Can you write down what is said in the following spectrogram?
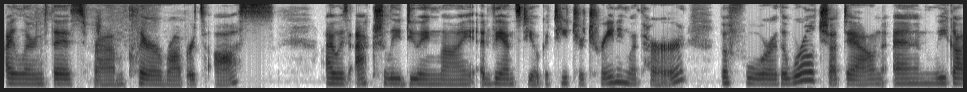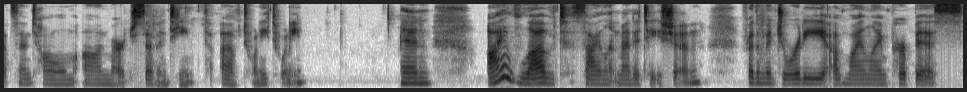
I learned this from Clara Roberts-Oss. I was actually doing my advanced yoga teacher training with her before the world shut down and we got sent home on March 17th of 2020. And I loved silent meditation for the majority of My Aligned Purpose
